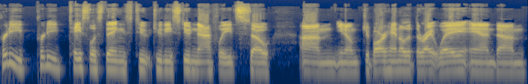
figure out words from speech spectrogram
pretty, pretty tasteless things to, to these student athletes. So, um, you know, Jabbar handled it the right way, and um,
